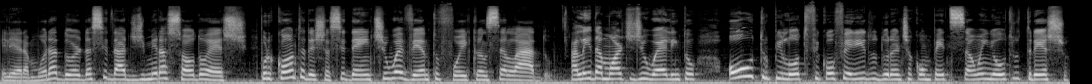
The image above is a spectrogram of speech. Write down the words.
Ele era morador da cidade de Mirassol do Oeste. Por conta deste acidente, o evento foi cancelado. Além da morte de Wellington, outro piloto ficou ferido durante a competição em outro trecho.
